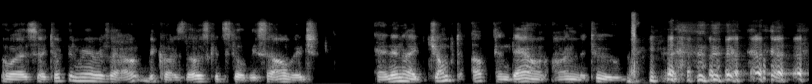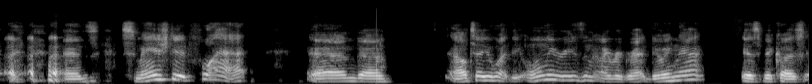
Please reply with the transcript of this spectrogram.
was I took the mirrors out because those could still be salvaged. And then I jumped up and down on the tube and smashed it flat and uh, I'll tell you what, the only reason I regret doing that is because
